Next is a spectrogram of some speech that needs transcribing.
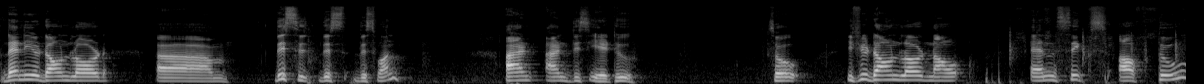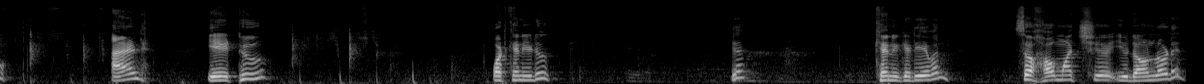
then you download um, this this this one and and this A2. So if you download now N6 of 2 and A2 what can you do? Yeah. Can you get A1? So how much uh, you downloaded?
